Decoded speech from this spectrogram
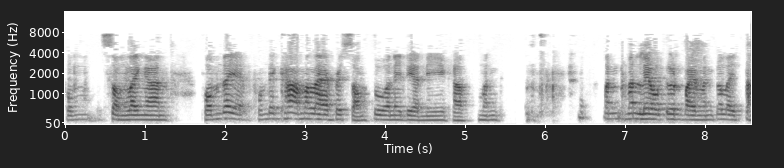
ผมส่งรายงาน ผมได้ ผมได้ฆ่ามาแมลงไปสองตัวในเดือนนี้ครับ มันมันมันเร็วเกินไปมันก็เลยต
